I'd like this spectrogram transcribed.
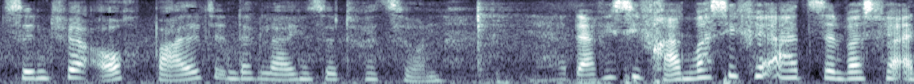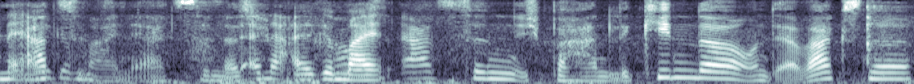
sind wir auch bald in der gleichen Situation. Ja, darf ich Sie fragen, was Sie für Ärztin, was für eine Ärztin? Allgemeinärztin. Also eine Allgemeinärztin. Ich behandle Kinder und Erwachsene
